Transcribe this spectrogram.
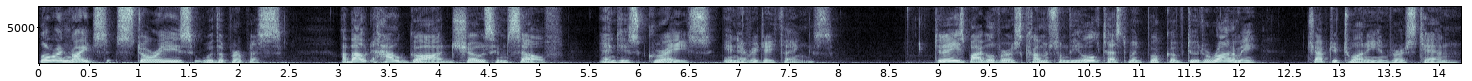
Lauren writes stories with a purpose about how God shows himself and his grace in everyday things. Today's Bible verse comes from the Old Testament book of Deuteronomy, chapter 20 and verse 10.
